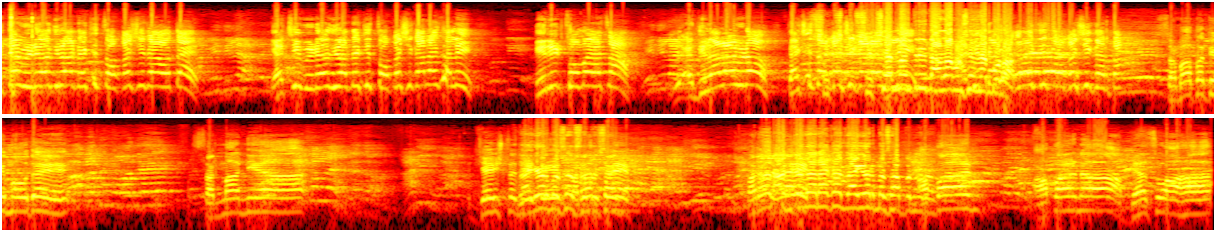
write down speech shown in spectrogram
इथे व्हिडिओ दिला त्याची चौकशी नाही होत आहे. याची व्हिडिओ दिला त्याची चौकशी का नाही झाली? किरीट सोमयाचा दिला ना व्हिडिओ त्याची चौकशी शिक्षण? मंत्री दादा भुसे चौकशी करता. सभापती महोदय सन्मान्य ज्येष्ठ नेते जागेवर बसा. साहेब. शांतता. राखा जागेवर बसा आपण? आपण आपण अभ्यासू आहात.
